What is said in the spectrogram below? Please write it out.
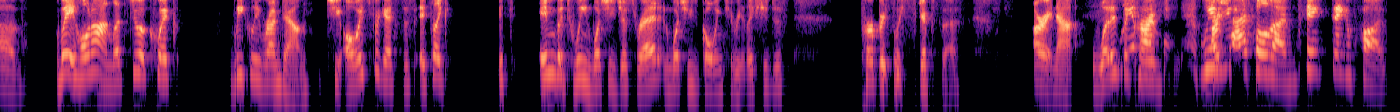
of Wait, hold on. Let's do a quick weekly rundown. She always forgets this. It's like, it's in between what she just read and what she's going to read. Like, she just purposely skips this. All right, now, what is the We've current? had- We've Are you- had, hold on, take take a pause.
